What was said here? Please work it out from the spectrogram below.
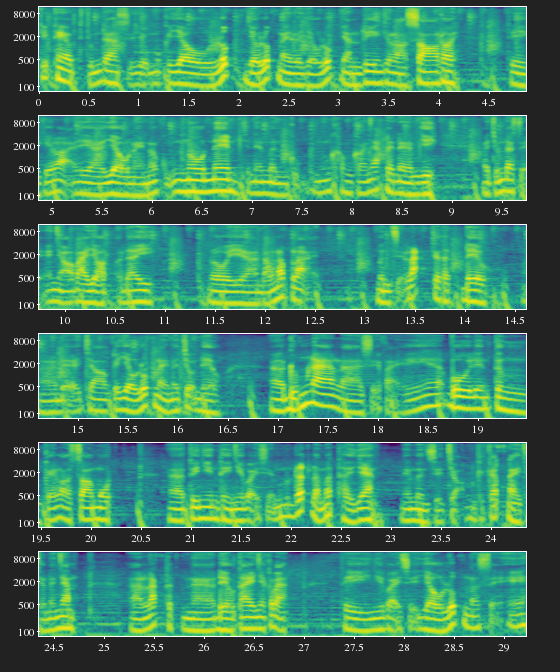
Tiếp theo thì chúng ta sử dụng một cái dầu lúp. Dầu lúp này là dầu lúp dành riêng cho lò xo thôi. Thì cái loại à, dầu này nó cũng no name cho nên mình cũng không có nhắc lên đây làm gì. Và chúng ta sẽ nhỏ vài giọt ở đây rồi à, đóng nắp lại. Mình sẽ lắc cho thật đều à, để cho cái dầu lúc này nó trộn đều. Đúng ra là sẽ phải bôi lên từng cái lò xo một. À, tuy nhiên thì như vậy sẽ rất là mất thời gian nên mình sẽ chọn cái cách này cho nó nhanh. À, lắc thật đều tay nha các bạn thì như vậy sẽ dầu lúc nó sẽ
